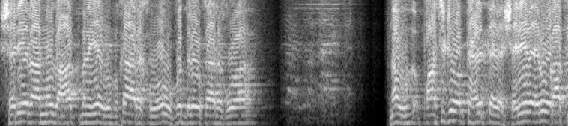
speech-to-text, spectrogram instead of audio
ಶರೀರ ಅನ್ನೋದು ಆತ್ಮನಿಗೆ ಉಪಕಾರಕವೋ, ಉಪದ್ರವಕಾರಕವೋ? ನಾವು ಪಾಸಿಟಿವ್ ಅಂತ ಹೇಳ್ತೇವೆ. ಶರೀರ ಇರುವ ರಥ.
